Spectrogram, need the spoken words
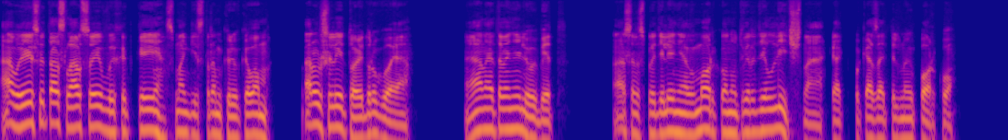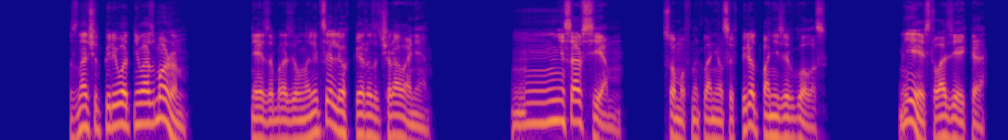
А вы, Святослав, своей выходкой с магистром Крюковым нарушили и то, и другое. Он этого не любит. Наше распределение в морг он утвердил лично, как показательную порку. Значит, перевод невозможен? Я изобразил на лице легкое разочарование. «Не совсем», — Сомов наклонился вперед, понизив голос. «Есть лазейка.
